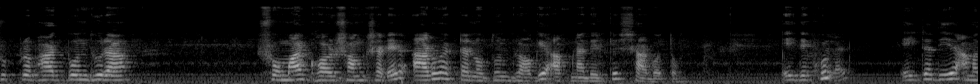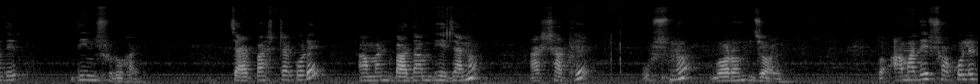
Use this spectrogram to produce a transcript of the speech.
সুপ্রভাত বন্ধুরা। সোমার ঘর সংসারের আরও একটা নতুন ব্লগে আপনাদেরকে স্বাগত। এই দেখুন, এইটা দিয়ে আমাদের দিন শুরু হয়। চার পাঁচটা করে আমার বাদাম ভেজানো আর সাথে উষ্ণ গরম জল। তো আমাদের সকলের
